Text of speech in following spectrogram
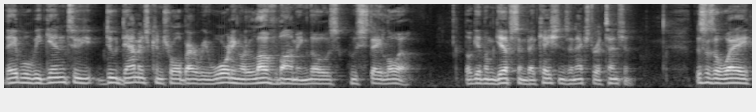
they will begin to do damage control by rewarding or love bombing those who stay loyal. They'll give them gifts and vacations and extra attention. This is a way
